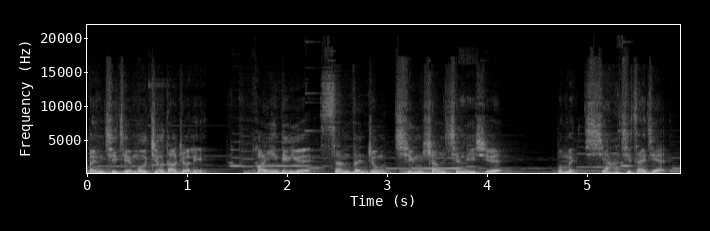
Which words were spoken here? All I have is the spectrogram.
本期节目就到这里，欢迎订阅《三分钟情商心理学》，我们下期再见。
